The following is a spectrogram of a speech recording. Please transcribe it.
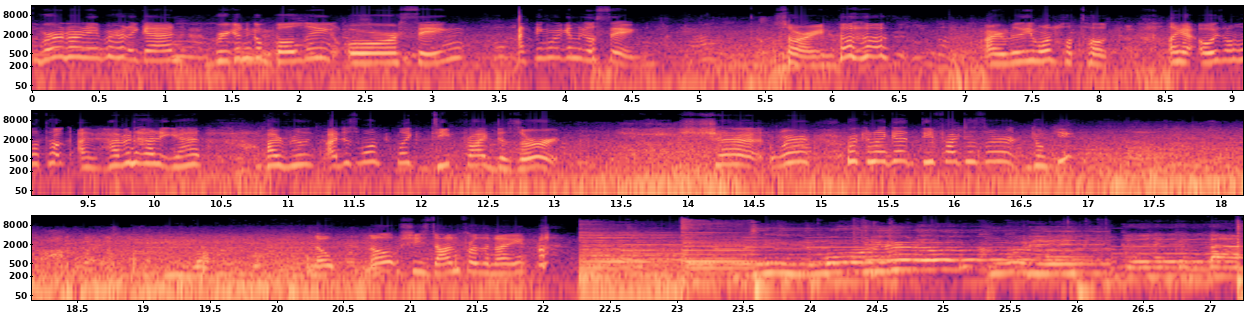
we're in our neighborhood again. We're gonna go bowling or sing. I think we're gonna go sing. Sorry. I really want hot dog. Like I always want hot dog. I haven't had it yet. I really, I just want like deep fried dessert. Shit, where, where can I get deep fried dessert? Yogi? Nope, nope, she's done for the night. Good goodbye.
